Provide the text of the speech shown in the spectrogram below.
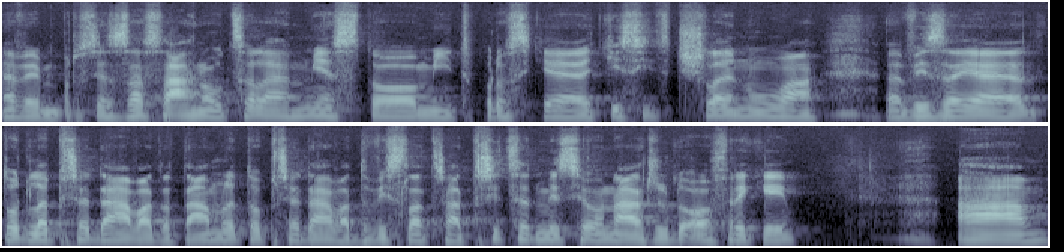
nevím, prostě zasáhnout celé město, mít prostě tisíc členů a eh, vize je tohle předávat a tamhle to předávat, vyslat třeba 30 misionářů do Afriky. A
